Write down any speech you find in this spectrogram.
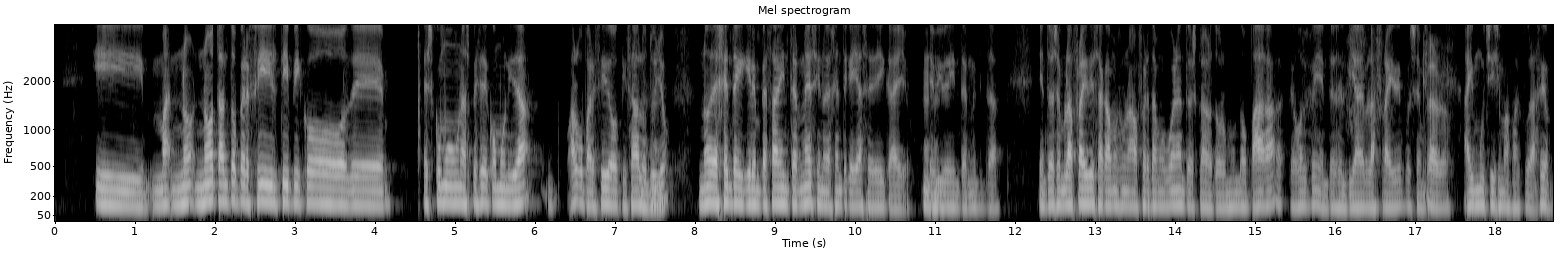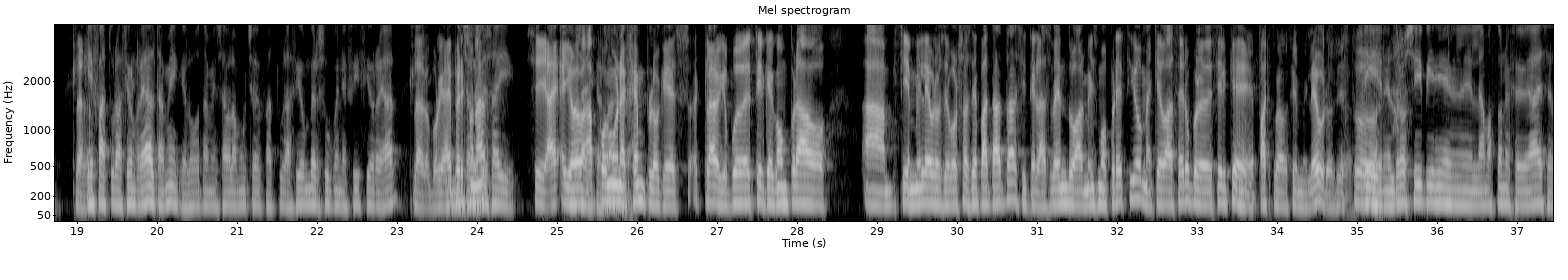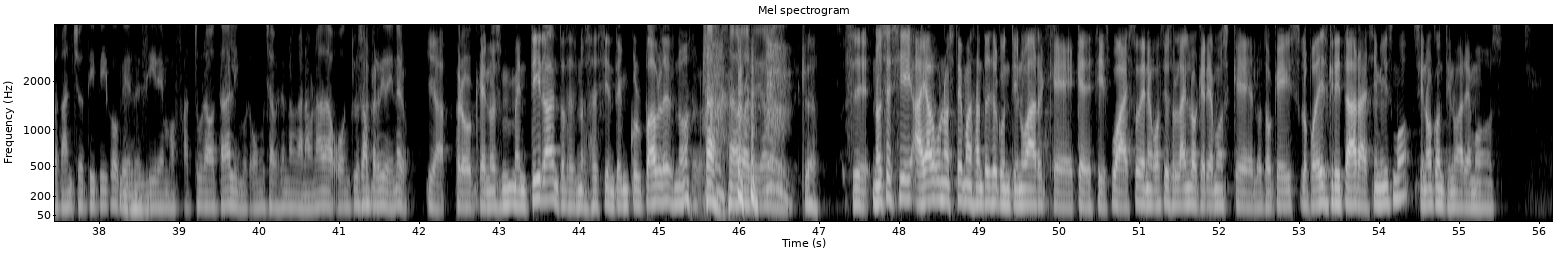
Y no, no tanto perfil típico de... Es como una especie de comunidad, algo parecido quizá a lo uh -huh. tuyo, no de gente que quiere empezar Internet, sino de gente que ya se dedica a ello, uh -huh. que vive de Internet y tal. Y entonces en Black Friday sacamos una oferta muy buena, entonces claro, todo el mundo paga de golpe y entonces el día de Black Friday pues em- Claro. hay muchísima facturación. Claro. Que es facturación real también, que luego también se habla mucho de facturación versus beneficio real. Claro, porque hay personas. hay sí, hay- yo pongo un ejemplo que es. Claro, yo puedo decir que he comprado ah, 100.000 euros de bolsas de patatas y te las vendo al mismo precio, me quedo a cero, pero decir que he facturado 100.000 euros. Esto, Mm. Sí, en el dropshipping y en el Amazon FBA es el gancho típico, que es decir, hemos facturado tal y luego muchas veces no han ganado nada o incluso han perdido dinero. Ya, pero que no es mentira, entonces no se sienten culpables, ¿no? Claro, algo así. Sí, no sé si hay algunos temas antes de continuar que, que decís, Buah, esto de negocios online lo queríamos que lo toquéis, lo podéis gritar a sí mismo, si no continuaremos.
